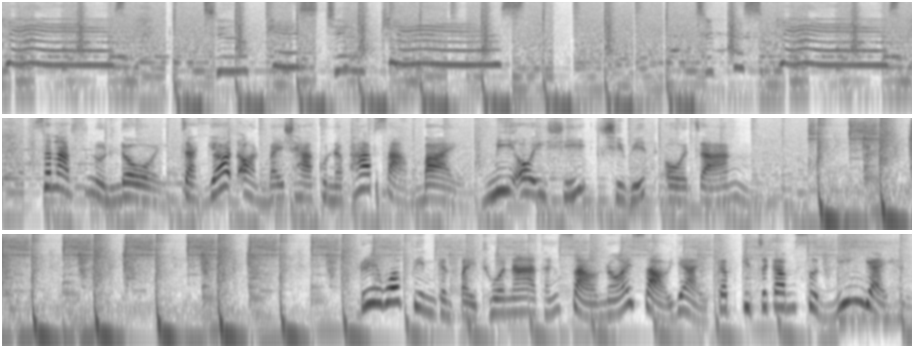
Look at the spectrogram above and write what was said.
please. To kiss, to kiss. To kiss, please. สนับสนุนโดยจากยอดอ่อนใบชาคุณภาพ 3 ใบ มีโออิชิ ชีวิตโอจัง เรียกว่าฟินกันไปทั่วหน้าทั้งสาวน้อยสาวใหญ่กับกิจกรรมสุดยิ่งใหญ่แห่ง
